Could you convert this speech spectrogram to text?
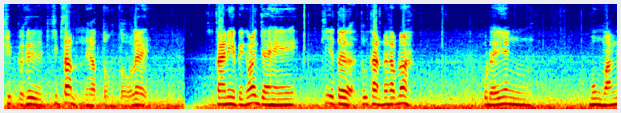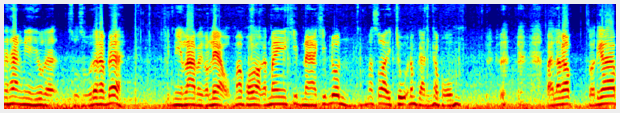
คลิปก็คือคลิปสั้นนะครับตรงโตเลย สุดท้ายนี้เป็นกำลังใจให้คีเอเตอร์ทุกท่านนะครับเนาะผู้ใดยังมุ่งหวังในทางนี้อยู่กับสู้ๆนะครับเด้อคลิปนี้ลาไปก่อนแล้ว มาพอกันไหมคลิปหน้าคลิปรุ่น มาซอยจุน้ำกันครับผม ไปแล้วครับ สวัสดีครับ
